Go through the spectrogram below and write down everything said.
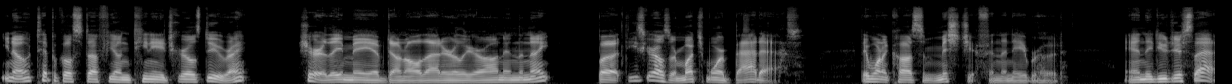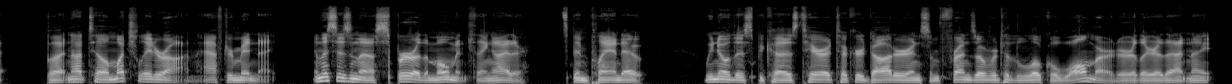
You know, typical stuff young teenage girls do, right? Sure, they may have done all that earlier on in the night, but these girls are much more badass. They want to cause some mischief in the neighborhood. And they do just that, but not till much later on, after midnight. And this isn't a spur of the moment thing either. It's been planned out. We know this because Tara took her daughter and some friends over to the local Walmart earlier that night,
